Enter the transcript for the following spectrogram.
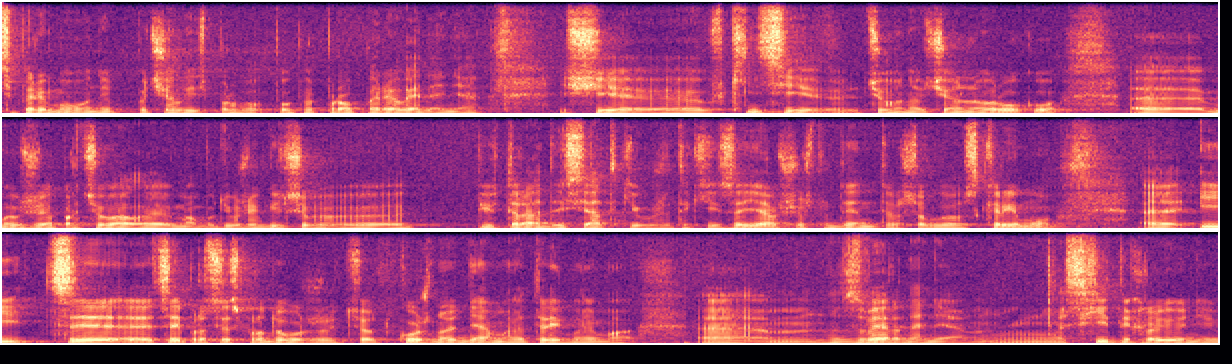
Ці перемовини почались про, про, переведення ще е, в кінці е, цього навчального року. Е, Ми вже працювали, мабуть, вже більше півтора десятки вже таких заяв, що студенти, особливо з Криму. Е, І це, е, цей процес продовжується. От кожного дня ми отримуємо ем, звернення східних районів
